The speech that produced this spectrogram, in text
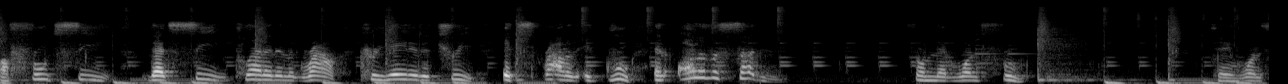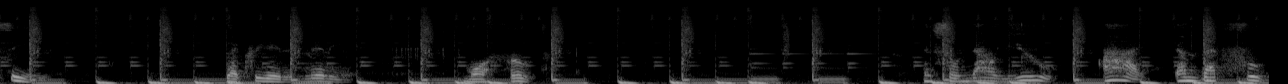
a fruit seed. That seed planted in the ground created a tree. It sprouted, it grew, and all of a sudden, from that one fruit came one seed that created many more fruit. And so now you, I am that fruit.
